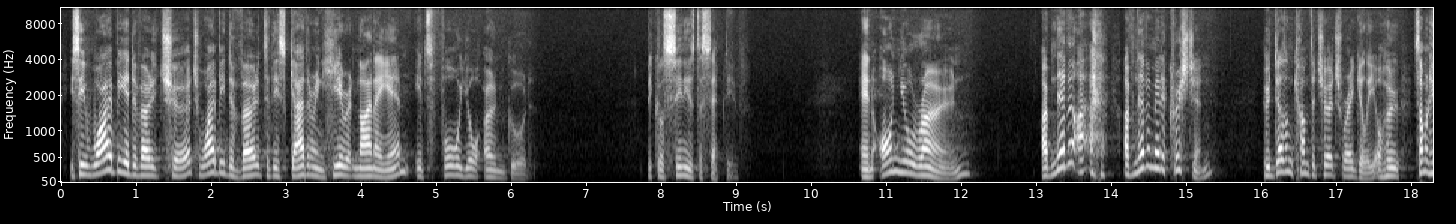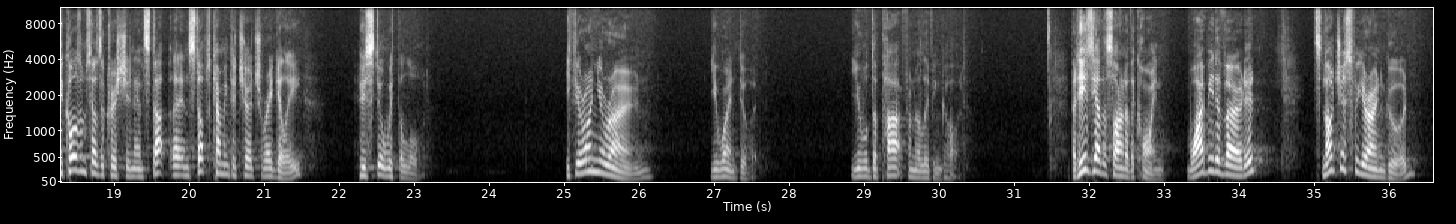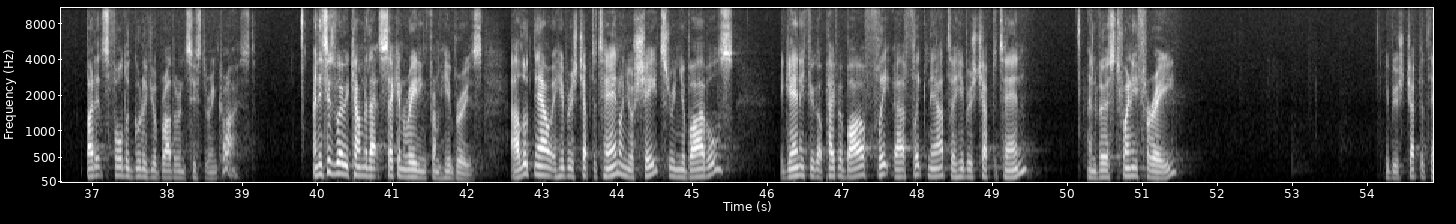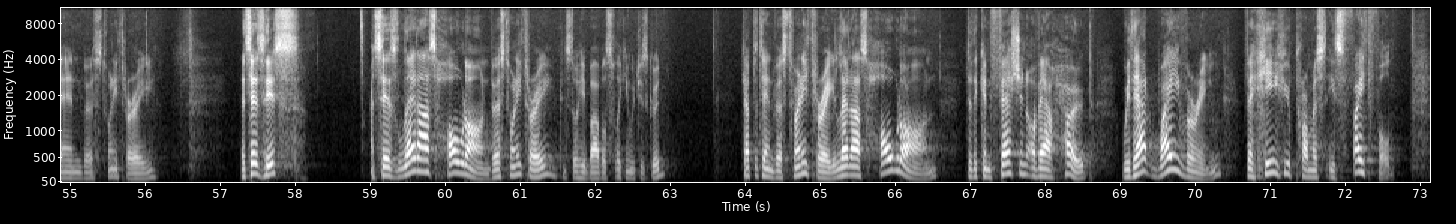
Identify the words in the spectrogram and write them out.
You see, why be a devoted church? Why be devoted to this gathering here at 9 a.m.? It's for your own good. Because sin is deceptive. And on your own, I've never, I, have never met a Christian who doesn't come to church regularly, or who someone who calls themselves a Christian and, stop, uh, and stops coming to church regularly, who's still with the Lord. If you're on your own, you won't do it. You will depart from the living God. But here's the other side of the coin. Why be devoted? It's not just for your own good, but it's for the good of your brother and sister in Christ. And this is where we come to that second reading from Hebrews. Uh, look now at Hebrews chapter 10 on your sheets or in your Bibles. Again, if you've got paper Bible, flick, uh, flick now to Hebrews chapter 10 and verse 23. Hebrews chapter 10, verse 23. It says this It says, Let us hold on. Verse 23. You can still hear Bibles flicking, which is good. Chapter 10, verse 23. Let us hold on to the confession of our hope without wavering, for he who promised is faithful.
